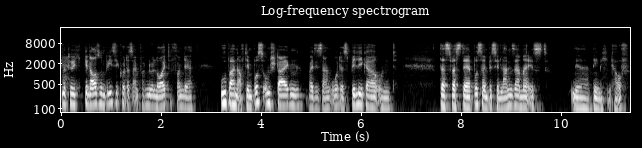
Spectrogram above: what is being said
natürlich genauso ein Risiko, dass einfach nur Leute von der U-Bahn auf den Bus umsteigen, weil sie sagen, oh, das ist billiger und das, was der Bus ein bisschen langsamer ist, ja, nehme ich in Kauf.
